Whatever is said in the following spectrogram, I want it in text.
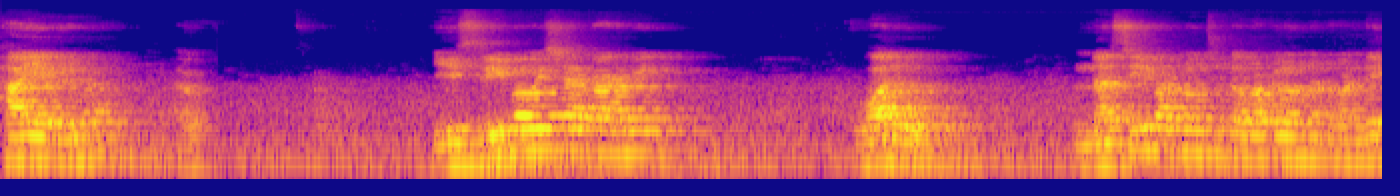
హాయ్ ఎవ్రీవన్ ఈ శ్రీ భవిష్య అకాడమీ వారు నసీపట్నం చుట్టుపక్కల ఉన్నటువంటి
